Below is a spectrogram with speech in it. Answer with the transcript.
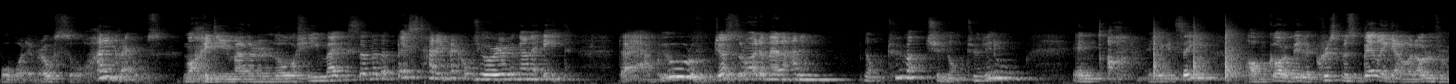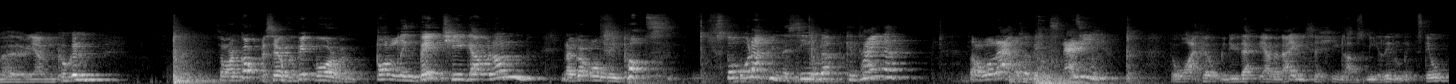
or whatever else, or honey crackles. My dear mother-in-law, she makes some of the best honey crackles you're ever going to eat. They are beautiful, just the right amount of honey, not too much and not too little. And oh, as you can see, I've got a bit of Christmas belly going on from her yummy cooking. So I've got myself a bit more of a bottling bench here going on. And I've got all the pots stored up in the sealed up container. So well, that was a bit snazzy. The wife helped me do that the other day, so she loves me a little bit still.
